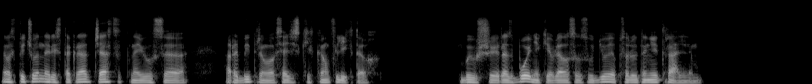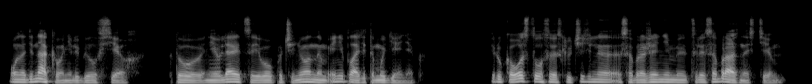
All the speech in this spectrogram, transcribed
новоспеченный аристократ часто становился арбитром во всяческих конфликтах. Бывший разбойник являлся судьей абсолютно нейтральным, он одинаково не любил всех, кто не является его подчиненным и не платит ему денег. И руководствовался исключительно соображениями целесообразности,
